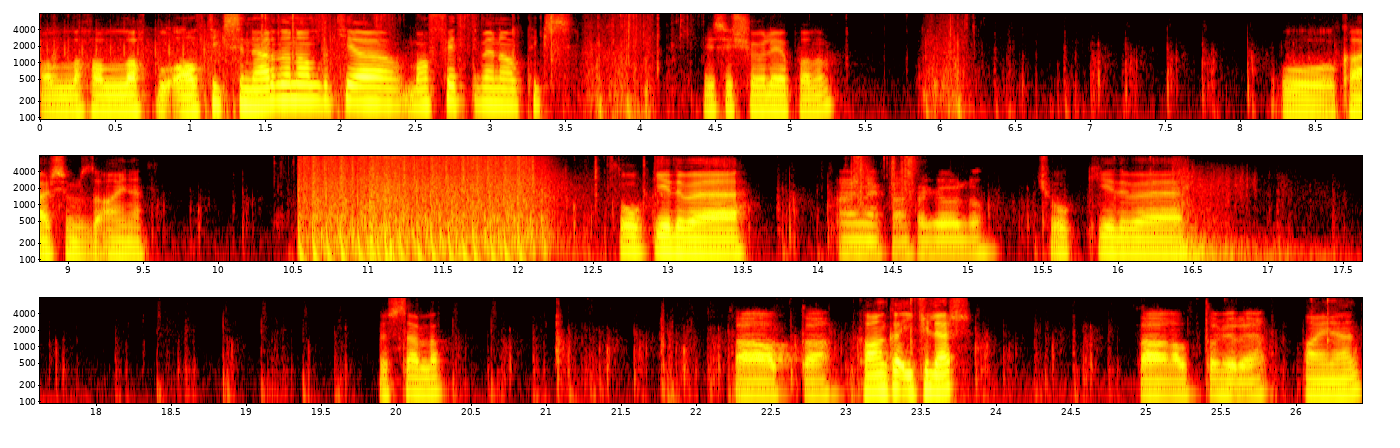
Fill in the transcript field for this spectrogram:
Allah Allah bu 6x'i nereden aldık ya? Mahvetti ben 6x. Neyse şöyle yapalım. Oo karşımızda aynen. Çok yedi be. Aynen kanka gördüm. Çok yedi be. Göster lan. Sağ altta. Kanka ikiler. Sağ altta biri. Aynen.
